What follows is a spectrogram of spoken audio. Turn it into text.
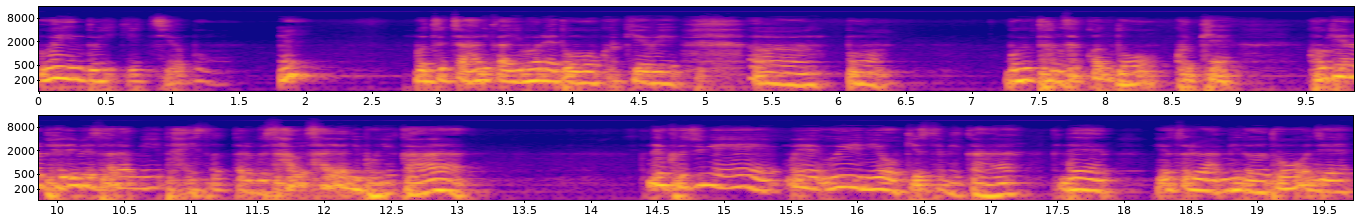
의인도 있겠지요, 뭐. 예? 뭐 듣자 하니까 이번에도 그렇게 우리, 어, 뭐, 목욕탕 사건도 그렇게, 거기에는 별의별 사람이 다 있었더라고요, 사, 사연이 보니까. 근데 그 중에 왜 의인이 없겠습니까? 근데 예수를 안 믿어도 이제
